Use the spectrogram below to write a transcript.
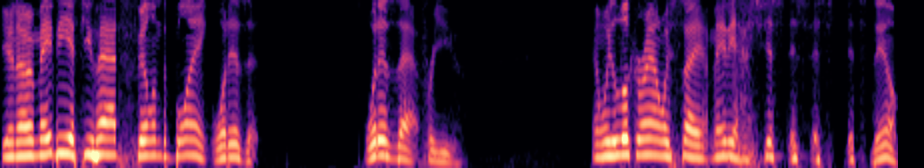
you know, maybe if you had fill in the blank. What is it? What is that for you? And we look around, we say, maybe it's just it's it's it's them.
